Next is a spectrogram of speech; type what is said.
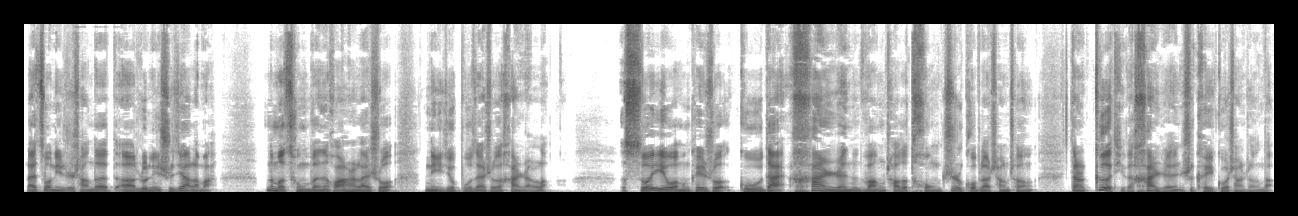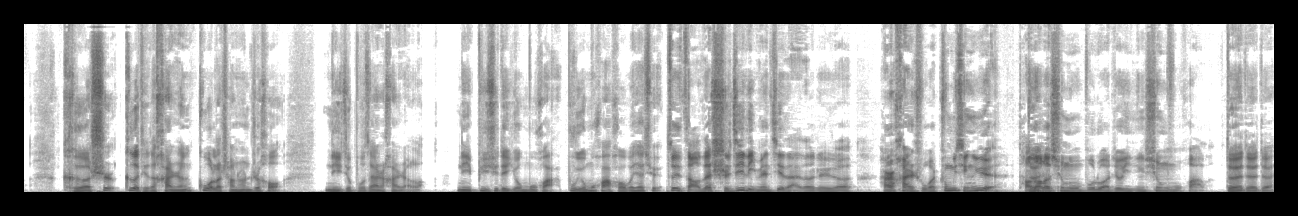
来做你日常的呃伦理实践了嘛，那么从文化上来说，你就不再是个汉人了。所以，我们可以说，古代汉人王朝的统治过不了长城，但是个体的汉人是可以过长城的。可是，个体的汉人过了长城之后，你就不再是汉人了，你必须得游牧化，不游牧化活不下去。最早在《史记》里面记载的这个还是《汉书》啊，中行月逃到了匈奴部落，就已经匈奴化了。对对对。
